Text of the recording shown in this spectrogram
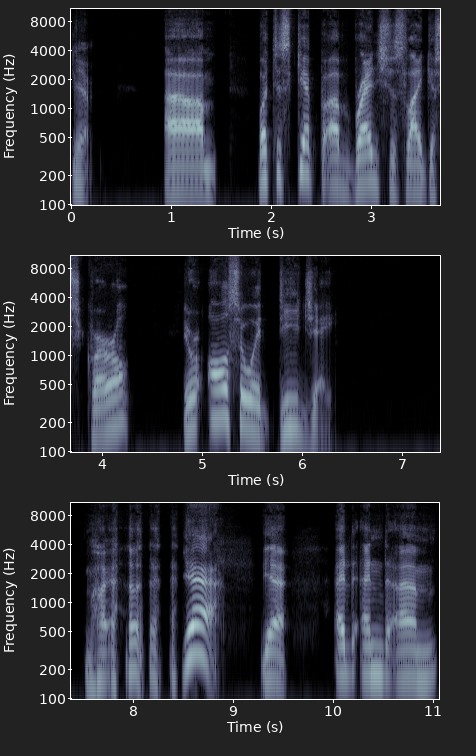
Yeah. Um, but to skip uh, branches like a squirrel, you're also a DJ. yeah. Yeah. And and um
